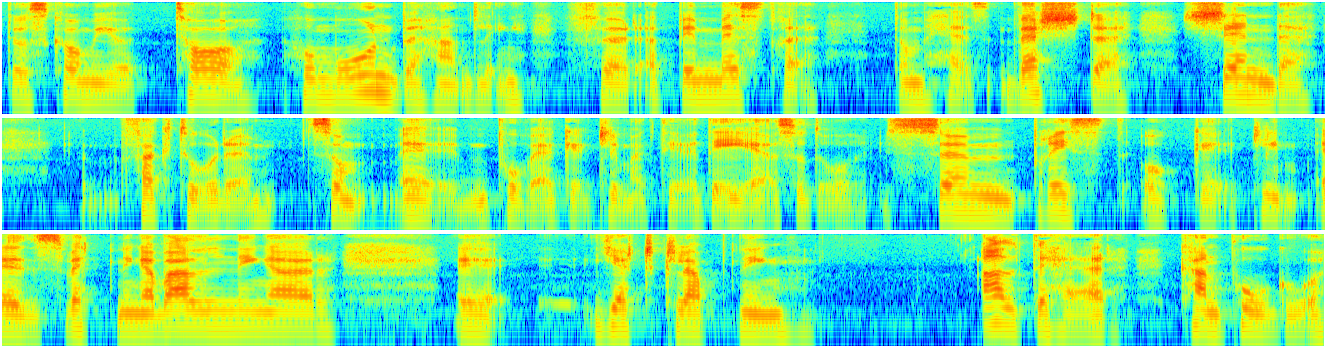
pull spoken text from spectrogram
då ska man ju ta hormonbehandling för att bemästra de här värsta kända faktorer som eh, påverkar klimakteriet. Det är alltså då sömnbrist och eh, klim, eh, svettningar, vallningar, eh, hjärtklappning. Allt det här kan pågå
